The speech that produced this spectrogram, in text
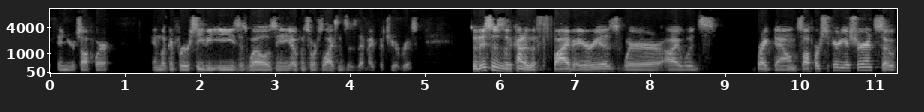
within your software and looking for CVEs as well as any open source licenses that may put you at risk. So this is the kind of the five areas where I would break down software security assurance. So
